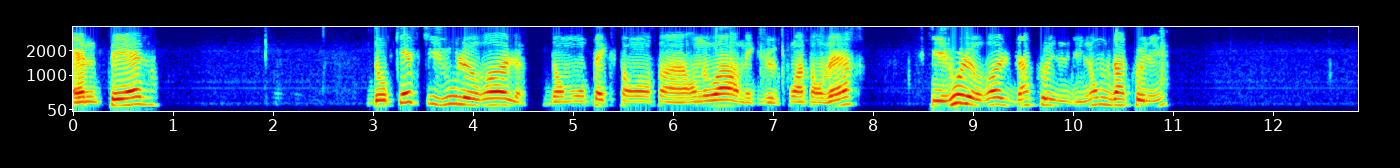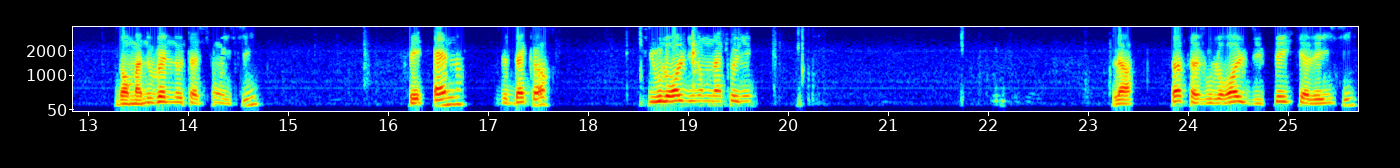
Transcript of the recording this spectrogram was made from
MPN. Donc, qu'est-ce qui joue le rôle dans mon texte en, noir, mais que je pointe en vert? Ce qui joue le rôle du nombre d'inconnus, dans ma nouvelle notation ici, c'est n, vous êtes d'accord? Qui joue le rôle du nombre d'inconnus. Là, ça, ça joue le rôle du p qu'il y avait ici.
